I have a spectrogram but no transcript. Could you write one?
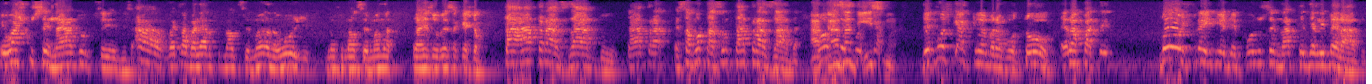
eu acho que o Senado, você diz, ah, vai trabalhar no final de semana, hoje, no final de semana, para resolver essa questão. Está atrasado, tá essa votação está atrasada. Atrasadíssima. Depois que, a, depois que a Câmara votou, era para ter dois, três dias depois o Senado ter deliberado.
